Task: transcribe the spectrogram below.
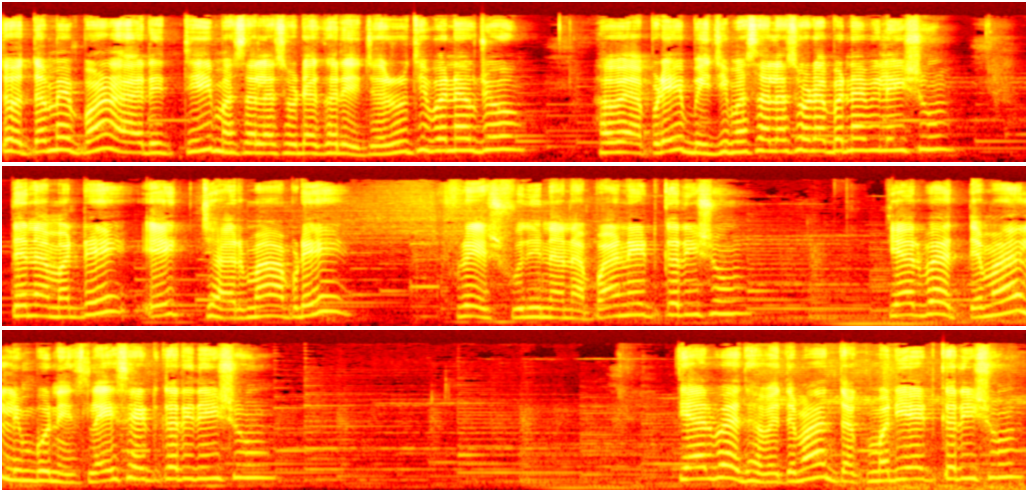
તો તમે પણ આ રીતથી મસાલા સોડા ઘરે જરૂરથી બનાવજો. હવે આપણે બીજી મસાલા સોડા બનાવી લઈશું. તેના માટે એક જારમાં આપણે ફ્રેશ ફુદીનાના પાન એડ કરીશું. ત્યારબાદ તેમાં લીંબુની સ્લાઇસ એડ કરી દઈશું. ત્યારબાદ હવે તેમાં તકમરિયા એડ કરીશું.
